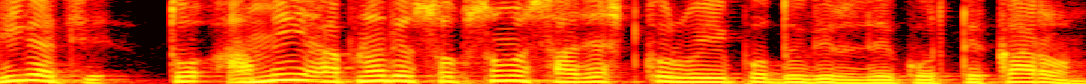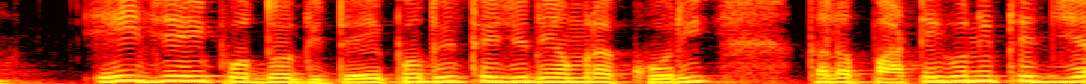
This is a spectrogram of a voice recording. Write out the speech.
ঠিক আছে? তো আমি আপনাদের সবসময় সাজেস্ট করব এই পদ্ধতিটা করতে। কারণ এই যে এই পদ্ধতিটা, এই পদ্ধতিতে যদি আমরা করি, তাহলে পাটিগণিতের যে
